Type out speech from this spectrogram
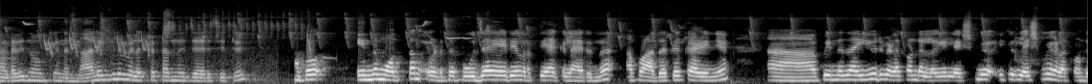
തടവി നോക്കിയാണ്. എന്നാലെങ്കിലും വെളുക്കട്ടെന്ന് വിചാരിച്ചിട്ട്. അപ്പോൾ ഇന്ന് മൊത്തം ഇവിടുത്തെ പൂജാ ഏരിയ വൃത്തിയാക്കലായിരുന്നു. അപ്പോൾ അതൊക്കെ കഴിഞ്ഞ് പിന്നെ ഈ ഒരു വിളക്കുണ്ടല്ലോ ഈ ലക്ഷ്മി എനിക്കൊരു ലക്ഷ്മി വിളക്കുണ്ട്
